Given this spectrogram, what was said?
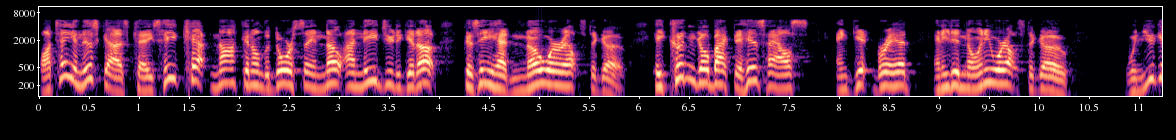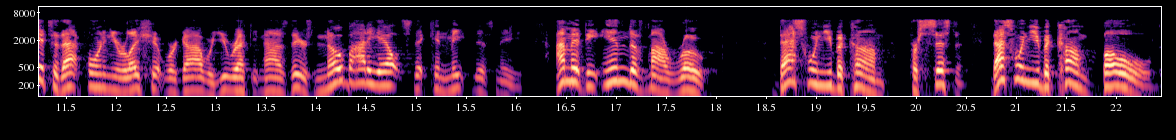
Well, I'll tell you in this guy's case, he kept knocking on the door saying, No, I need you to get up because he had nowhere else to go. He couldn't go back to his house and get bread, and he didn't know anywhere else to go. When you get to that point in your relationship with God where you recognize there's nobody else that can meet this need, I'm at the end of my rope. That's when you become persistent. That's when you become bold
